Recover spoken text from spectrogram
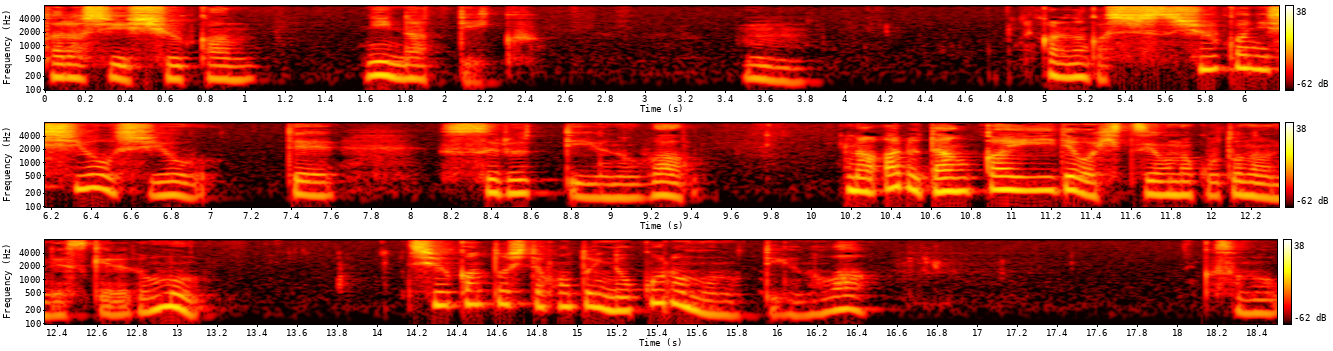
新しい習慣になっていく、うん、からなんか習慣にしようしようってするっていうのは、まあ、ある段階では必要なことなんですけれども習慣として本当に残るものっていうのはその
